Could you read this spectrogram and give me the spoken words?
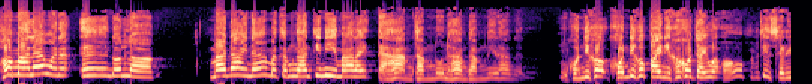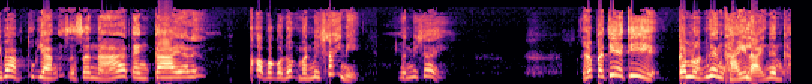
พอมาแล้วนะเออโดนหลอกมาได้นะ มาทำงานที่นี่มาอะไร แต่ห้ามทำนู่นห้ามทำนี่ห้ามนั่นคนที่เขาคนที่เขาไปเนี่ยเขาเข้าใจว่าอ๋อประเทศเสรีภาพทุกอย่างศาสนาแต่งกายอะไรก็ปรากฏว่ามันไม่ใช่นี่ มันไม่ใช่แล้วประเทศที่ กำหนดเงื่อนไขหลายเงื่อนไข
